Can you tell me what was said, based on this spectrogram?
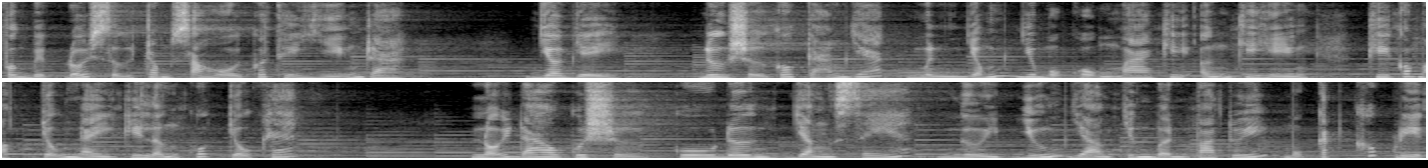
phân biệt đối xử trong xã hội có thể diễn ra. Do vậy, đương sự có cảm giác mình giống như một hồn ma khi ẩn, khi hiện, khi có mặt chỗ này, khi lẫn khuất chỗ khác. Nỗi đau của sự cô đơn, dằn xé, người dướng vào chứng bệnh ma túy một cách khốc liệt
